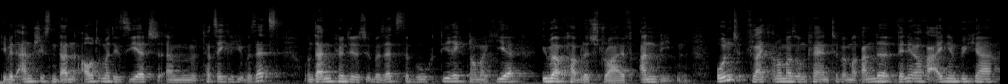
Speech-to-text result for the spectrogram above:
Die wird anschließend dann automatisiert ähm, tatsächlich übersetzt und dann könnt ihr das übersetzte Buch direkt nochmal hier über Publish Drive anbieten. Und vielleicht auch nochmal so einen kleinen Tipp am Rande, wenn ihr eure eigenen Bücher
